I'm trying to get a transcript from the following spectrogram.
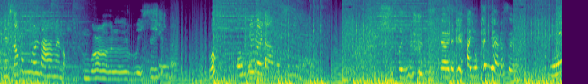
그냥 썩은 물 다음에 넣, 뭘, 뭐 있으니까. 뭐? 썩은 물 다음에? 네, 네. 아, 욕한 줄 알았어요. 네?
